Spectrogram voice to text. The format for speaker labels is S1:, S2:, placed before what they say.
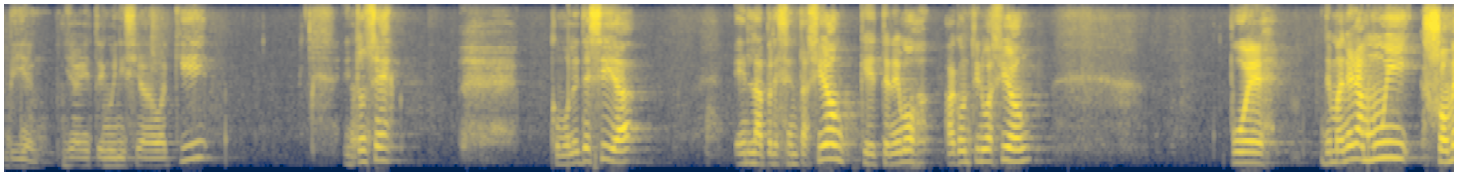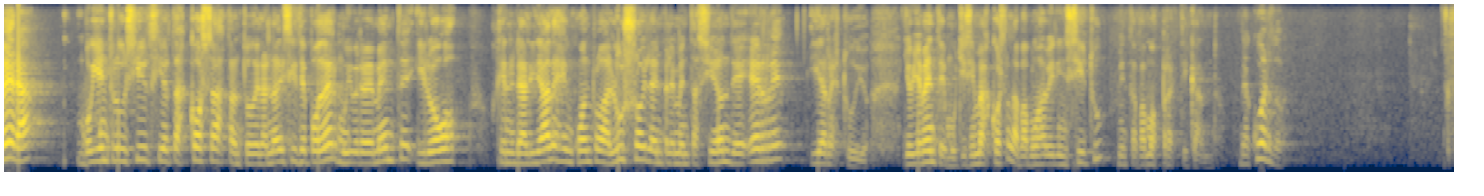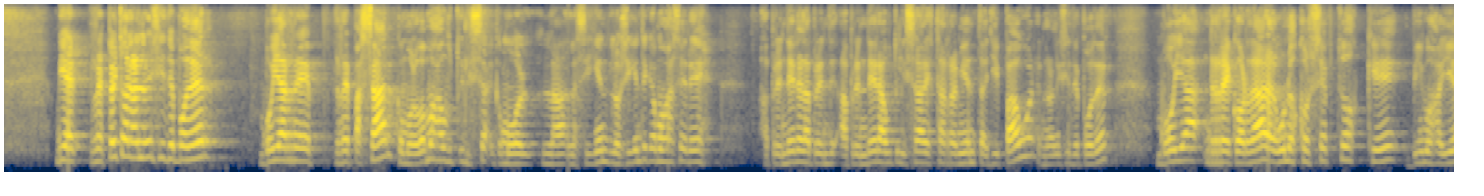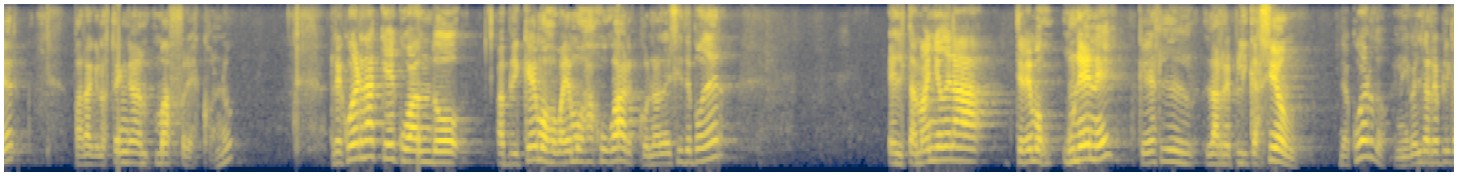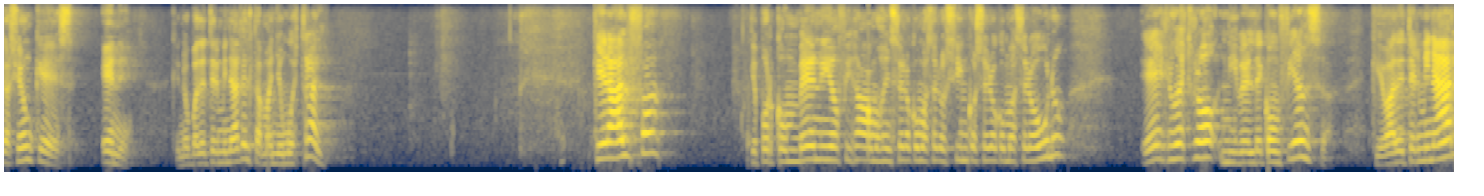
S1: Bien, ya tengo iniciado aquí. Entonces, como les decía, en la presentación que tenemos a continuación, pues de manera muy somera voy a introducir ciertas cosas, tanto del análisis de poder, muy brevemente, y luego generalidades en cuanto al uso y la implementación de R y RStudio. Y obviamente muchísimas cosas las vamos a ver in situ mientras vamos practicando. ¿De acuerdo? Bien, respecto al análisis de poder, voy a repasar, como lo vamos a utilizar, como la, siguiente, lo siguiente que vamos a hacer es aprender, aprender a utilizar esta herramienta G-Power, análisis de poder, voy a recordar algunos conceptos que vimos ayer para que los tengan más frescos. ¿no? Recuerda que cuando apliquemos o vayamos a jugar con análisis de poder, el tamaño de la... tenemos un n, que es la replicación, ¿de acuerdo? El nivel de replicación que es n, que nos va a determinar el tamaño muestral. ¿Qué era alfa? Que por convenio fijábamos en 0,05, 0,01, es nuestro nivel de confianza, que va a determinar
